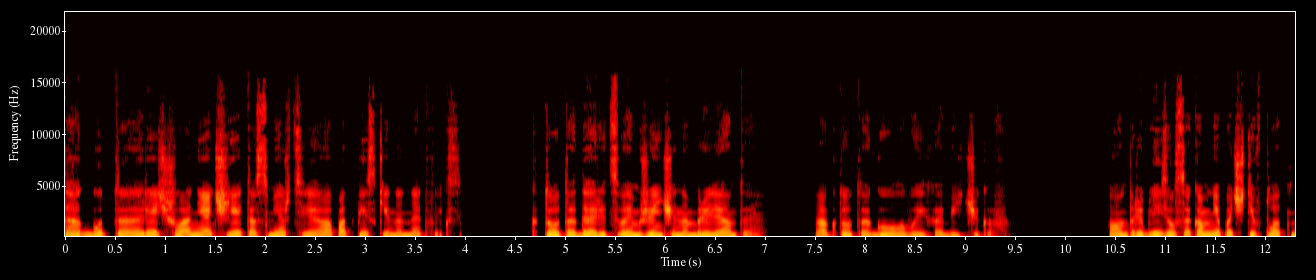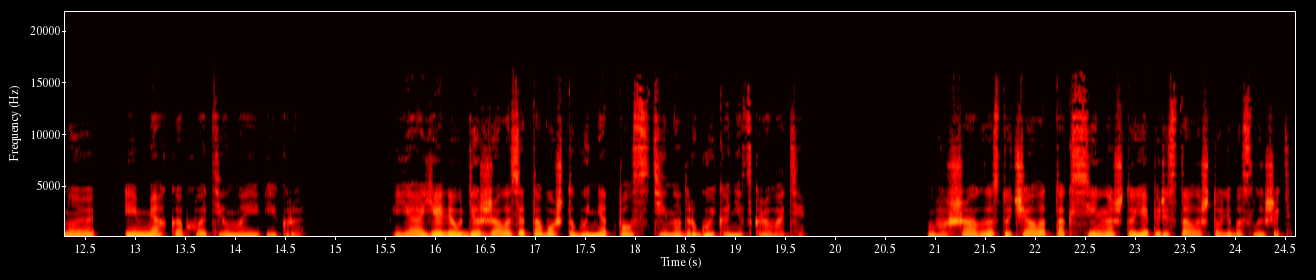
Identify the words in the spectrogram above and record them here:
Так, будто речь шла не о чьей-то смерти, а о подписке на Netflix. Кто-то дарит своим женщинам бриллианты, а кто-то головы их обидчиков. Он приблизился ко мне почти вплотную и мягко обхватил мои икры. Я еле удержалась от того, чтобы не отползти на другой конец кровати. В ушах застучало так сильно, что я перестала что-либо слышать.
